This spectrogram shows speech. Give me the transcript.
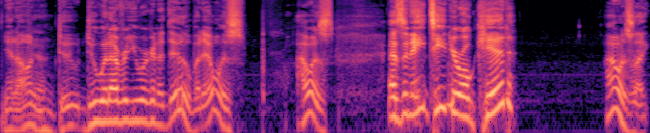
you know, and do do whatever you were going to do. But it was, I was, as an 18 year old kid, I was like,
